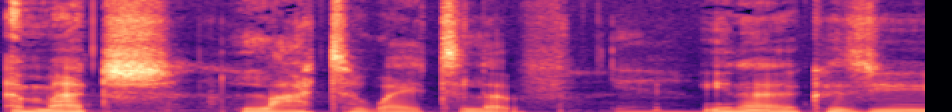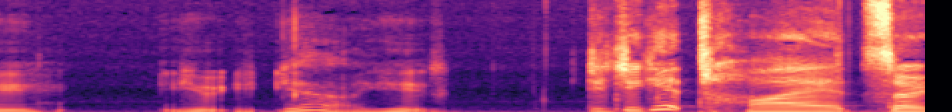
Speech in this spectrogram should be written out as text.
a much lighter way to live Yeah. you know because you you yeah you Did you get tired? So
